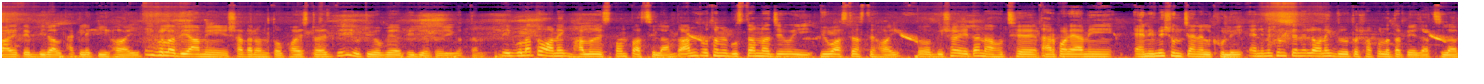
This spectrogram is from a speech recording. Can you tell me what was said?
বাড়িতে বিড়াল থাকলে কি হয়? এগুলো দিয়ে আমি সাধারণত ভয়েস টয়েস দিয়ে ইউটিউবে ভিডিও তৈরি করতাম। এগুলো তো অনেক ভালো রেসপন্স পাচ্ছিলাম। তো আমি প্রথমে বুঝতাম না যে ওই ভিউ আস্তে আস্তে হয়। তো বিষয় এটা না হচ্ছে, তারপরে আমি অ্যানিমেশন চ্যানেল খুলি। অ্যানিমেশন চ্যানেলে অনেক দ্রুত সফলতা পেয়ে যাচ্ছিলাম।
